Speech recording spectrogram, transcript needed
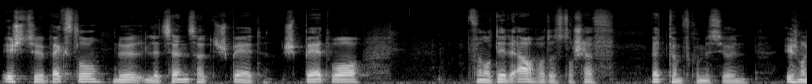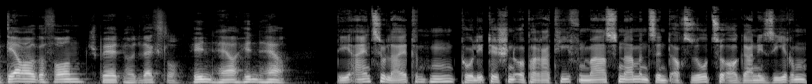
ich zu Wechsler, nö, Lizenz hat spät. Spät war von der DDR war das der Chef Wettkampfkommission. Ich nach Gera gefahren, spät heute Wechsler. Hin, her, hin, her. Die einzuleitenden politischen operativen Maßnahmen sind auch so zu organisieren,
